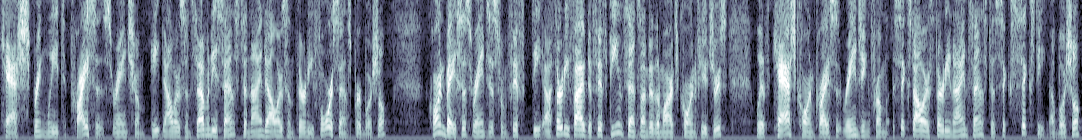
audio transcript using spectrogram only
Cash spring wheat prices range from $8.70 to $9.34 per bushel. Corn basis ranges from 50, uh, 35 to 15 cents under the March corn futures, with cash corn prices ranging from $6.39 to 6.60 a bushel.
